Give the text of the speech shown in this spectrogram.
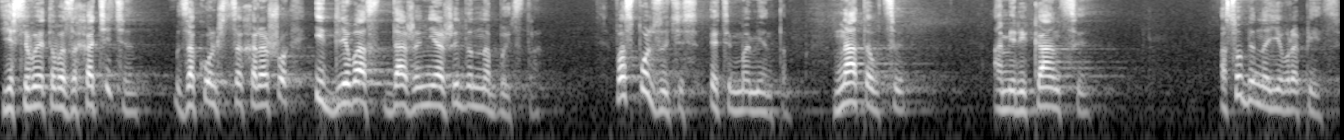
Если вы этого захотите, закончится хорошо и для вас даже неожиданно быстро. Воспользуйтесь этим моментом. Натовцы, американцы, особенно европейцы.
